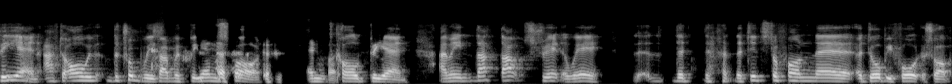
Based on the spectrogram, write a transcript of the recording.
BN. After all we've, the trouble we've had with beIN Sport and it's called BN, I mean that that straight away. They, they, they did stuff on uh, Adobe Photoshop,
